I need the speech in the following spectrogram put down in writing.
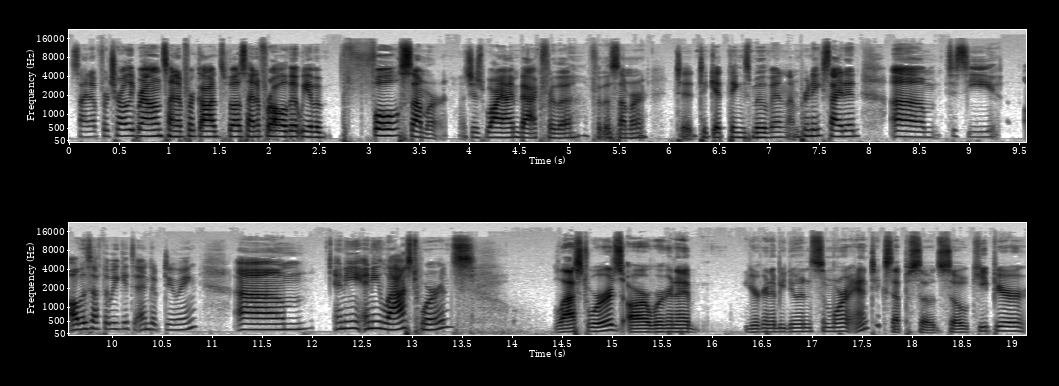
Sign up for Charlie Brown. Sign up for Godspell. Sign up for all of it. We have a full summer, which is why I'm back for the for the summer to to get things moving. I'm pretty excited um, to see all the stuff that we get to end up doing. Um, any any last words? Last words are we're gonna you're gonna be doing some more antics episodes. So keep your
